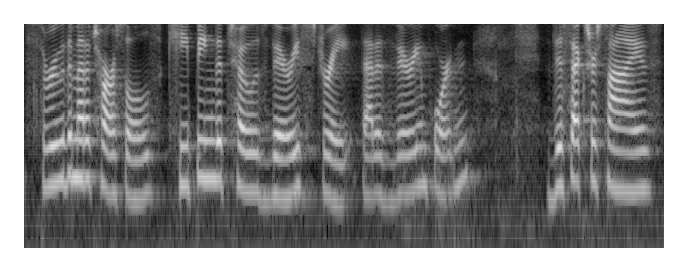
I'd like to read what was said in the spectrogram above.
through the metatarsals, keeping the toes very straight. That is very important. This exercise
